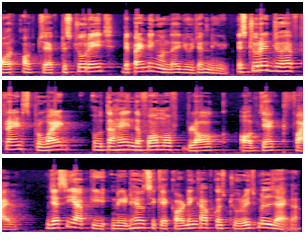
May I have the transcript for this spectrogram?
और object storage depending on the user need storage जो है फ्रेंड्स प्रोवाइड होता है in the form of block object file जैसी आपकी नीड है, उसी के अकॉर्डिंग आपको स्टोरेज मिल जाएगा।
